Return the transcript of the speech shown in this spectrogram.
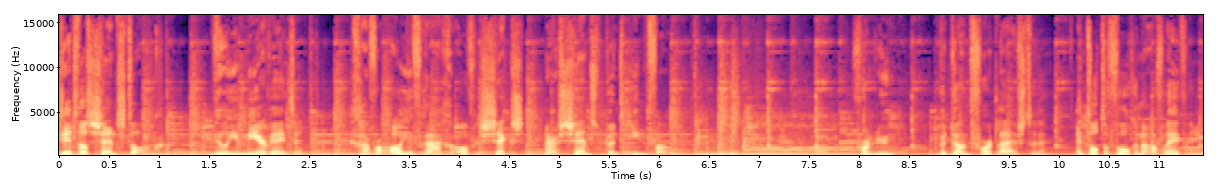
Dit was Sense Talk. Wil je meer weten? Ga voor al je vragen over seks naar sens.info. Voor nu, bedankt voor het luisteren en tot de volgende aflevering.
